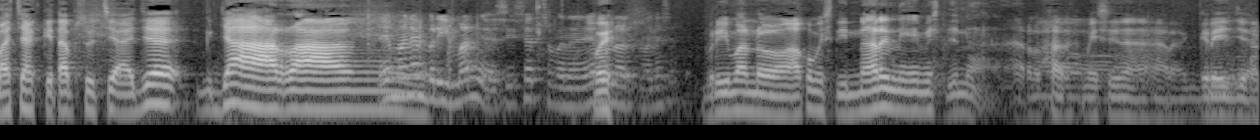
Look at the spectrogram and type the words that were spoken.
baca kitab suci aja jarang. Eh mana beriman nggak sih set sebenarnya? Weh. menurut mana Set? beriman dong. Aku Miss Dinar ini Miss Dinar. Miss Dinar gereja.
